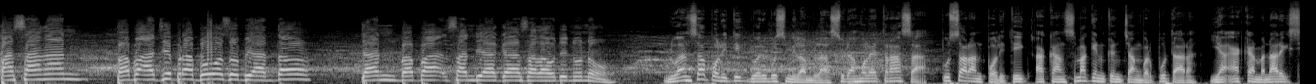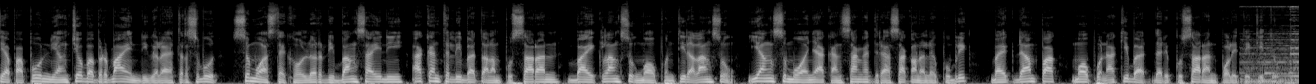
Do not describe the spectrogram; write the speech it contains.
pasangan Bapak Haji Prabowo Subianto dan Bapak Sandiaga Salahuddin Uno. Nuansa politik 2019 sudah mulai terasa. Pusaran politik akan semakin kencang berputar yang akan menarik siapa pun yang coba bermain di wilayah tersebut. Semua stakeholder di bangsa ini akan terlibat dalam pusaran baik langsung maupun tidak langsung yang semuanya akan sangat dirasakan oleh publik baik dampak maupun akibat dari pusaran politik itu.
